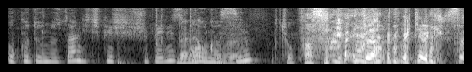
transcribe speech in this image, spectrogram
okuduğunuzdan hiçbir şüpheniz Ben olmasın. okumuyorum. Çok fazla itiraf etmek gerekirse.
